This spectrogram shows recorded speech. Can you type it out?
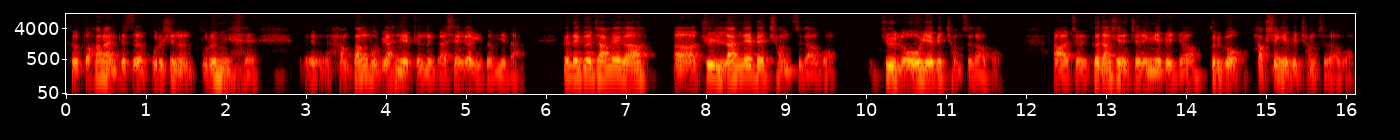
그것도 하나님께서 부르시는 부름에 에, 한 방법이 아니었겠는가 생각이 듭니다. 근데 그 자매가 아, 주일 낮 예배 참석하고 주일 오후 예배 참석하고 아, 저, 그 당시에는 저녁 예배죠. 그리고 학생 예배 참석하고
